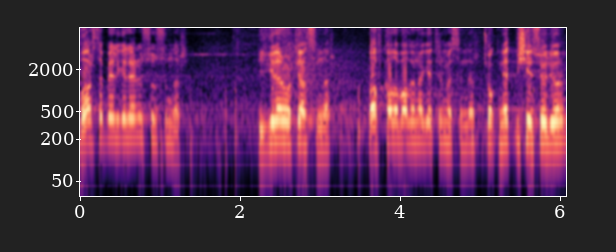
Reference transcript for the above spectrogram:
Varsa belgelerini sunsunlar. Bilgiler ortaya atsınlar. Laf kalabalığına getirmesinler. Çok net bir şey söylüyorum.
